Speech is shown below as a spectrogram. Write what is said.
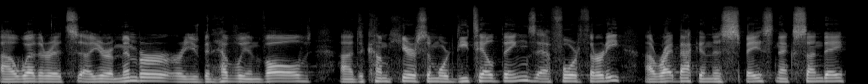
uh, whether it's uh, you're a member or you've been heavily involved, uh, to come hear some more detailed things at 4:30, uh, right back in this space next Sunday.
